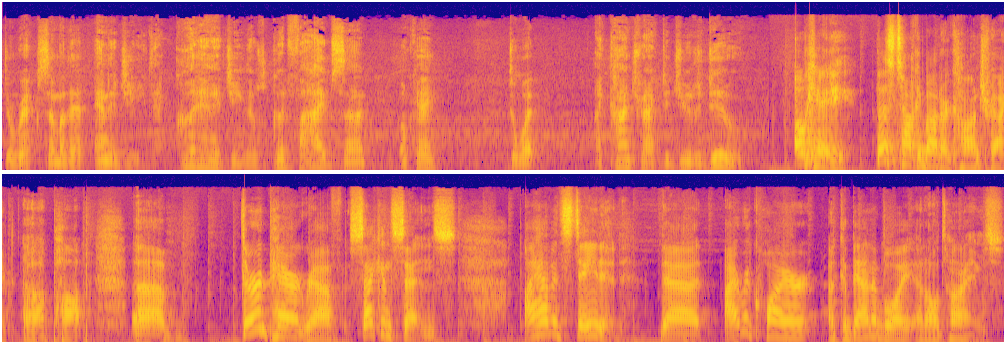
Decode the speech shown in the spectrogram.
direct some of that energy, that good energy, those good vibes, son, okay, to what I contracted you to do. Okay, let's talk about our contract, uh, Pop. Uh, third paragraph, second sentence, I have it stated that I require a cabana boy at all times.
